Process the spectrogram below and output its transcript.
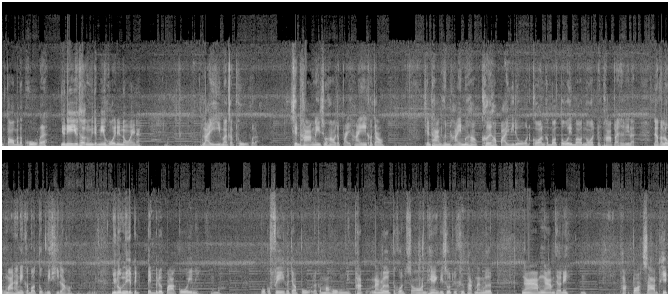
ดต่อมาตะพูไปเลยอยู่นี่อยู่เทิงมันจะมีห้วยนิดหน่อยนะไหลมาตะพูไปละเส้นทางนี้ชูเฮาจะไปไฮเขาเจ้า เส้นทางขึ้นไฮเมื่อเฮาเคยเฮาไปวิดีโอก่อนก็บ่โตยบ่โน้ตไปพาไปทางนี้แหละแล้วก็ลงมาทางนี้ก็บ่ตุกวิธีเราอยู่ลุมนี่จะเป็นเต็มไปด้วยป่าโกยนี่เห็นบ่โกกาแฟเขาเจ้าปุแล้วก็มาหุงนี่พักนางเลิศทุกคนสอนแห้งที่สุดก็คือพักนางเลิศ งามงามแถวนี้ผักปลอดสารพิษ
